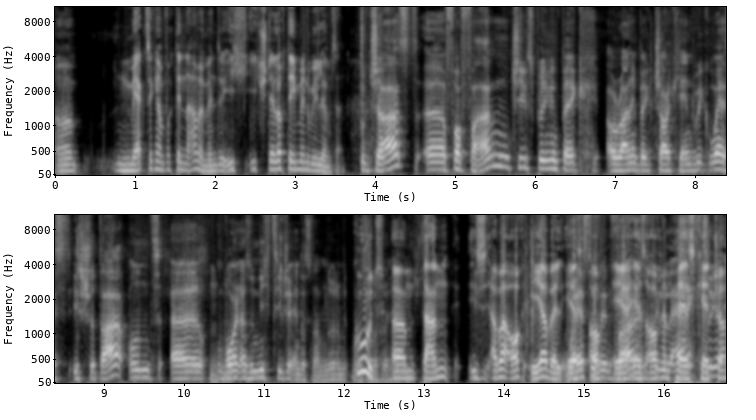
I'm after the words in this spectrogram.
Ähm, merkt sich einfach den Namen, wenn du, ich, ich stelle auch Damien Williams an. Just uh, for fun, Chiefs bringing back a running back Charles Kendrick West ist schon da und äh, wollen also nicht CJ Anderson haben, nur damit Mhm. Gut, so ähm, dann ist aber auch er, weil er ist West auch, er Fall. ist auch ein Passcatcher.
